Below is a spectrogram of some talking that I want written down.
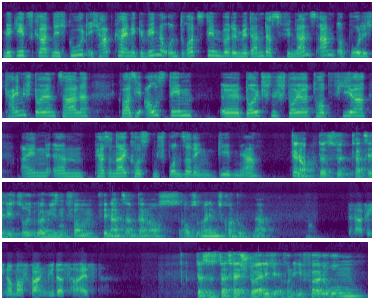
Mir geht es gerade nicht gut, ich habe keine Gewinne und trotzdem würde mir dann das Finanzamt, obwohl ich keine Steuern zahle, quasi aus dem äh, deutschen Steuertopf hier ein ähm, Personalkostensponsoring geben, ja? Genau, das wird tatsächlich zurücküberwiesen vom Finanzamt dann aufs, aufs Unternehmenskonto, ja. Darf ich nochmal fragen, wie das heißt? Das, ist, das heißt steuerliche F&E-Förderung.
